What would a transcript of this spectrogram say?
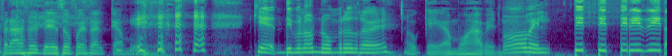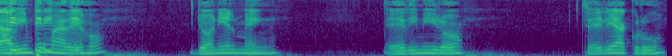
Frases de eso fue sarcasmo. Que, dime los nombres otra vez. Ok, vamos a ver. Vamos a ver. Tabín. Pumarejo, Johnny el men, Eddie Miró, Celia Cruz.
